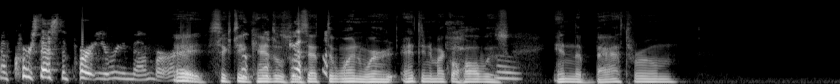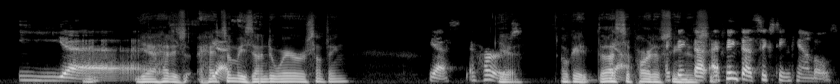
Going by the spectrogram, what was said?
Of course, that's the part you remember. Hey, 16 Candles, was that the one where Anthony Michael Hall was in the bathroom? Yeah, Yeah, had his had yes, somebody's underwear or something. yes. hers. Yeah. Okay, that's the part I've seen. I think that I think that's 16 Candles.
